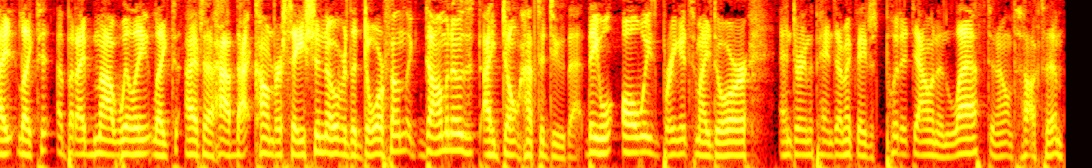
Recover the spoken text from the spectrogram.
I like to, but I'm not willing. Like, to, I have to have that conversation over the door phone. Like Domino's, I don't have to do that. They will always bring it to my door, and during the pandemic, they just put it down and left, and I don't talk to them.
